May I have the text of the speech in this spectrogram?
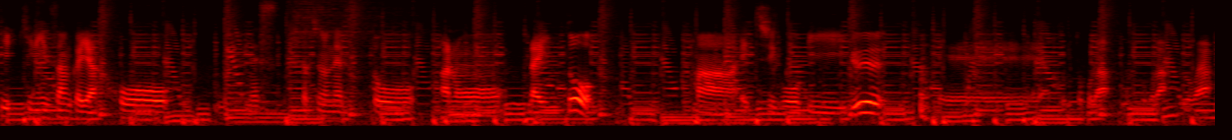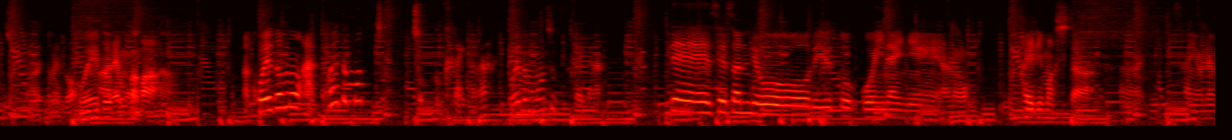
キキリンさんかヤッホーネス日立のネストあのラインとまあ越後ビールえー、どこだどこだどこだちょっと待ってこれぞ小江戸あでもまああ、小江戸も、あ、小江戸もちょちょっと高いかな。小江戸もうちょっと高いかな。で、生産量で言うと5位以内にあの入りました。あ3、4年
